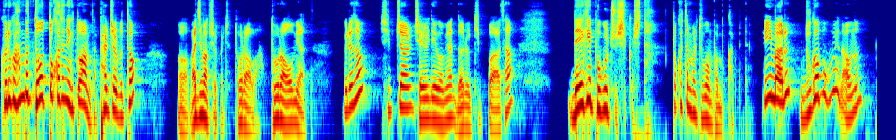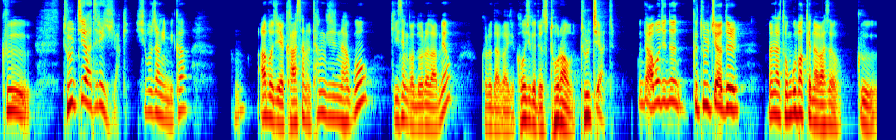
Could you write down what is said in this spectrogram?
그리고 한 번 더 똑같은 얘기 또 합니다. 8절부터 어, 마지막 절까지 돌아와. 돌아오면 그래서 10절 제일 뒤에 보면 너를 기뻐하사 내게 복을 주실 것이다. 똑같은 말 두 번 반복합니다. 이 말은 누가복음에 나오는 그 둘째 아들의 이야기. 15장입니까? 아버지의 가산을 탕진하고 기생과 놀아다며 그러다가 이제 거지가 돼서 돌아온 둘째 아들. 근데 아버지는 그 둘째 아들 맨날 동구 밖에 나가서 그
